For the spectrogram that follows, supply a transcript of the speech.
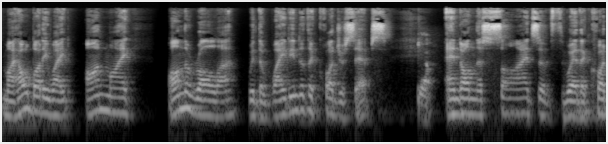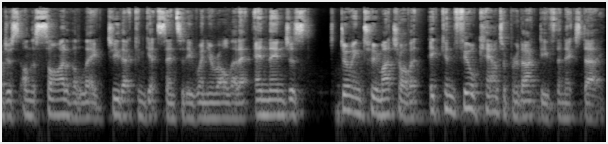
my whole body weight on my on the roller with the weight into the quadriceps and on the sides of where the quadriceps on the side of the leg. Gee that can get sensitive when you roll that out. And then just doing too much of it. It can feel counterproductive the next day.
